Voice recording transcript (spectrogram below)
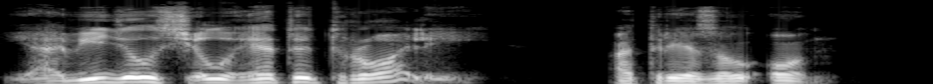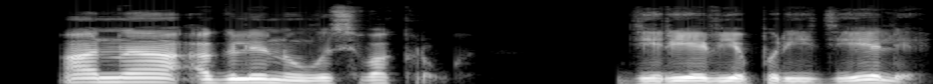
«Я видел силуэты троллей», — отрезал он. Она оглянулась вокруг. Деревья поредели,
